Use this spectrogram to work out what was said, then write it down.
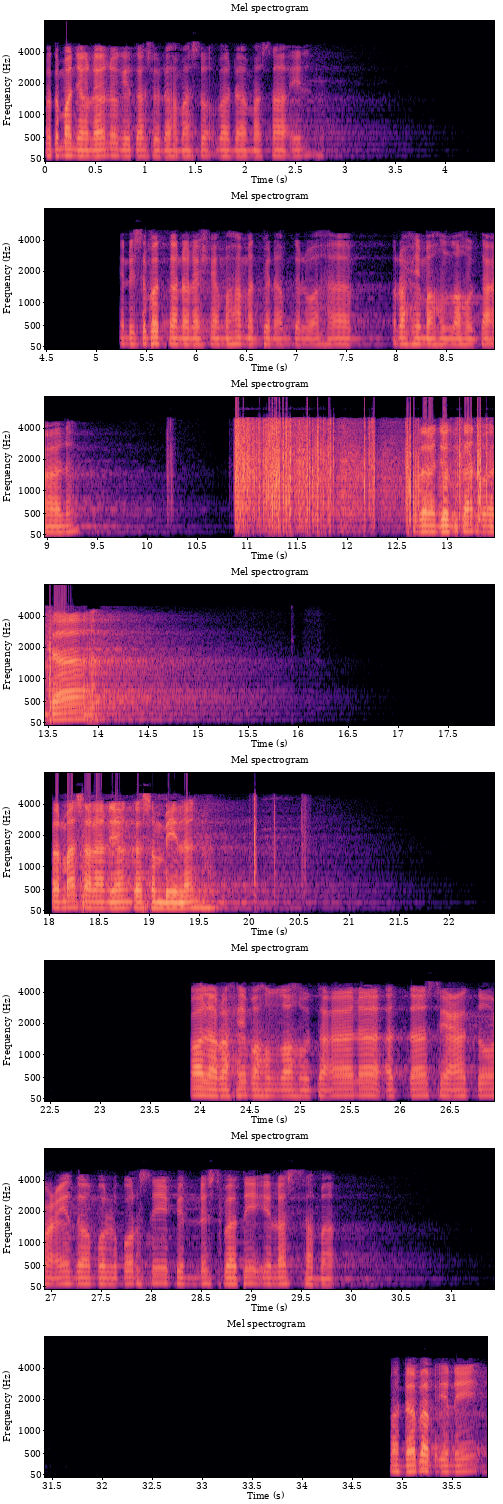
Pertemuan yang lalu kita sudah masuk pada masail yang disebutkan oleh Syekh Muhammad bin Abdul Wahab rahimahullahu taala. Kita lanjutkan pada permasalahan yang ke-9. Qala rahimahullahu taala at-tasi'atu 'idhamul kursi bin nisbati ila sama. Pada bab ini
